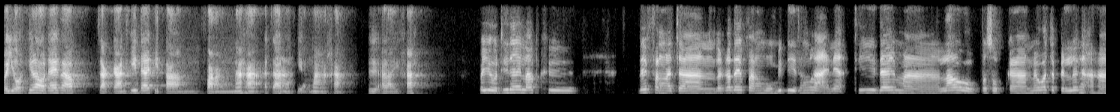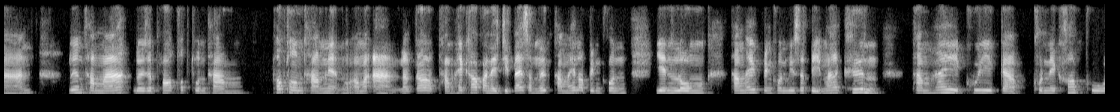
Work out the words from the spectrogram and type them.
ประโยชน์ที่เราได้รับจากการที่ได้ติดตามฟังนะคะ อาจารย์เขียวมาค่ะ คืออะไรคะประโยชน์ที่ได้รับคือ ได้ฟังอาจารย์ แล้วก็ได้ฟังหมู่มิตรดีทั้งหลายเนี่ยที่ได้มาเล่าประสบการณ์ ไม่ว่าจะเป็นเรื่องอาหาร เรื่องธรรมะ โดยเฉพาะทบทวนธรรม ทบทวนธรรมเนี่ยหนูเอามาอ่าน แล้วก็ทำให้เข้าไปในจิตใต้สำนึกทำให้เราเป็นคนเย็นลงทำให้เป็นคนมีสติมากขึ้นทำให้คุยกับคนในครอบครัว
